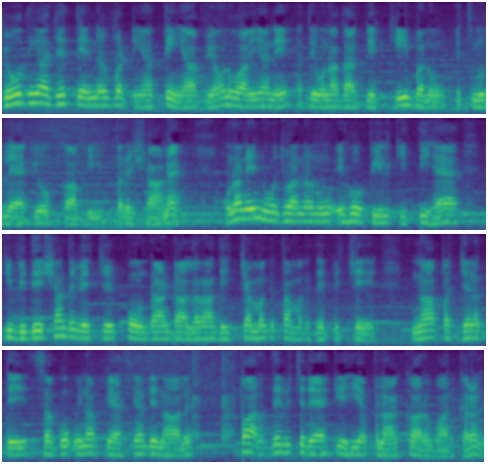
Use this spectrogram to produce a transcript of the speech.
ਪਿਓ ਦੀਆਂ ਅਜੇ ਤਿੰਨ ਵੱਡੀਆਂ ਧੀਆਂ ਵਿਆਹਣ ਵਾਲੀਆਂ ਨੇ ਅਤੇ ਉਹਨਾਂ ਦਾ ਅੱਗੇ ਕੀ ਬਣੂ ਇਸ ਨੂੰ ਲੈ ਕੇ ਉਹ ਕਾਫੀ ਪਰੇਸ਼ਾਨ ਹੈ। ਉਹਨਾਂ ਨੇ ਨੌਜਵਾਨਾਂ ਨੂੰ ਇਹੋ ਅਪੀਲ ਕੀਤੀ ਹੈ ਕਿ ਵਿਦੇਸ਼ਾਂ ਦੇ ਵਿੱਚ ਪੌਂਡਾਂ ਡਾਲਰਾਂ ਦੀ ਚਮਕ ਧਮਕ ਦੇ ਪਿੱਛੇ ਨਾ ਭੱਜਣ ਅਤੇ ਸਗੋਂ ਇਹਨਾਂ ਪੈਸਿਆਂ ਦੇ ਨਾਲ ਭਾਰਤ ਦੇ ਵਿੱਚ ਰਹਿ ਕੇ ਹੀ ਆਪਣਾ ਕਾਰੋਬਾਰ ਕਰਨ।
